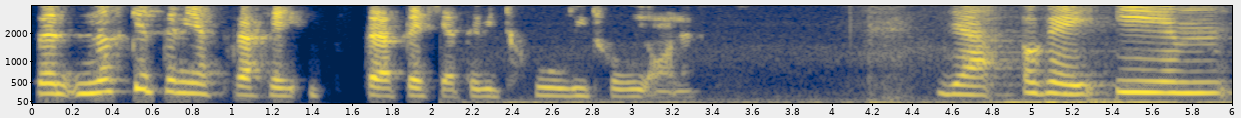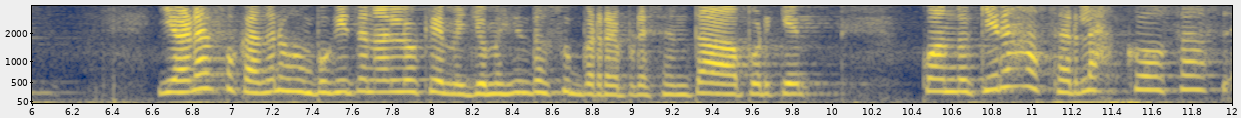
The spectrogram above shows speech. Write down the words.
Pero no es que tenía estrategia, to be totally, totally honest. Ya, ok. Y mm, y ahora enfocándonos un poquito en algo que yo me siento súper representada, porque cuando quieres hacer las cosas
